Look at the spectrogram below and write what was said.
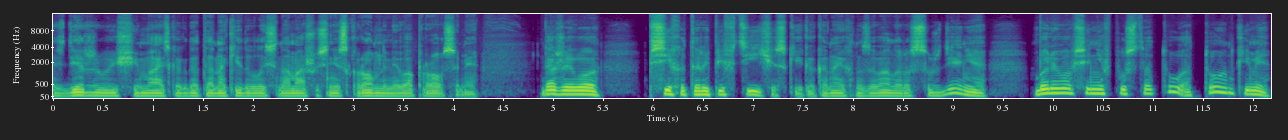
сдерживающий мать, когда та накидывалась на Машу с нескромными вопросами, даже его психотерапевтические, как она их называла, рассуждения, были вовсе не в пустоту, а тонкими,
